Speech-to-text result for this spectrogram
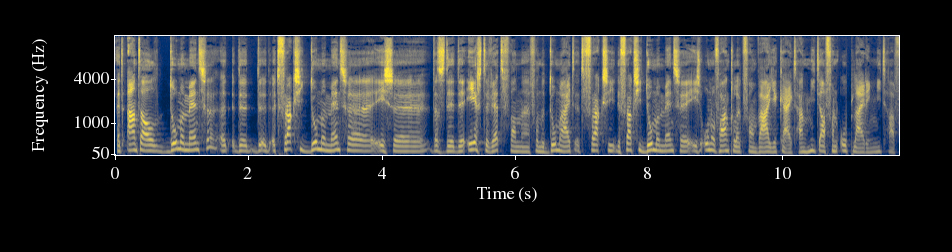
het aantal domme mensen, het, de, de, het fractie domme mensen is, eh, dat is de, de eerste wet van, eh, van de domheid. Het fractie, de fractie domme mensen is onafhankelijk van waar je kijkt. Hangt niet af van opleiding, niet af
